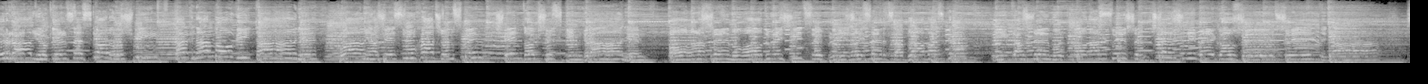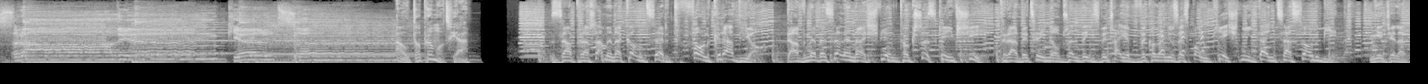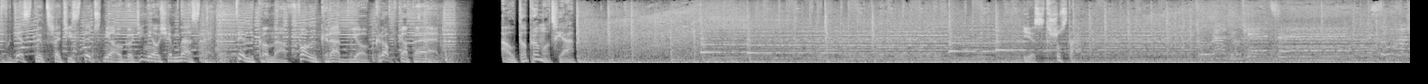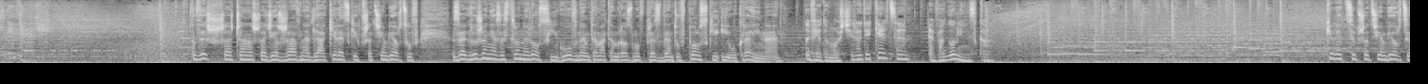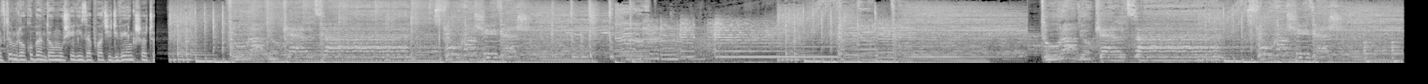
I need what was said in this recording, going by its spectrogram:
Radio Kielce skoro śpi, tak na powitanie. Kłania się słuchaczom swym świętokrzyskim graniem. Po naszemu od łysicy bliżej serca dla was gram I każdemu, kto nas słyszy, szczęśliwego życzy dnia. Z Radiem Kielce. Autopromocja. Zapraszamy na koncert Folk Radio. Dawne wesele na świętokrzyskiej wsi. Tradycyjne obrzędy i zwyczaje w wykonaniu zespołu pieśni i tańca Sorbin. Niedziela 23 stycznia o godzinie 18. Tylko na folkradio.pl Autopromocja. Jest szósta. Wyższe czynsze dzierżawne dla kieleckich przedsiębiorców. Zagrożenia ze strony Rosji głównym tematem rozmów prezydentów Polski i Ukrainy. Wiadomości Radia Kielce, Ewa Golińska. Kieleccy przedsiębiorcy w tym roku będą musieli zapłacić większe Kielce, słuchasz i wiesz.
